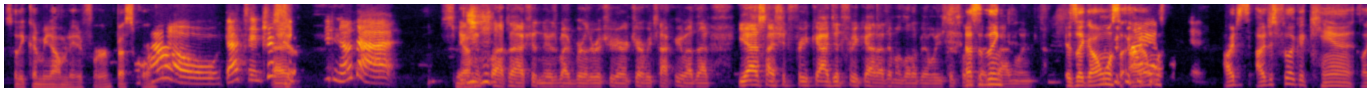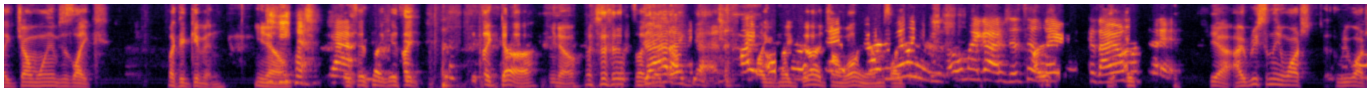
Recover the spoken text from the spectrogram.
so they couldn't be nominated for best score. Wow, that's interesting. Didn't know that. Speaking of class action, there's my brother Richard Eric Jeremy talking about that. Yes, I should freak out. I did freak out at him a little bit when he said That's the thing. about It's like I almost I I almost. I just I just feel like I can't like John Williams is like like a given, you know. yeah. Yeah. It's, it's like it's like it's like duh, you know. it's like that I like. I like, like duh, almost John Williams. John Like, Williams. Oh my gosh, that's hilarious because I I- almost said it. yeah, I recently watched rewatched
